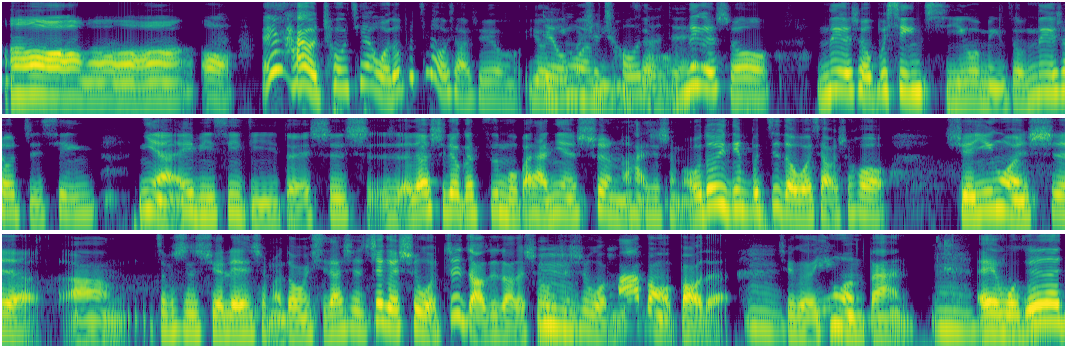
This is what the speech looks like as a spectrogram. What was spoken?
哦哦哦哦哦！哎，还有抽签，我都不记得我小学有有英文名字。那个时候，那个时候不兴起英文名字，我们那个时候只兴念 A B C D，对，是十二十六个字母把它念顺了还是什么？我都已经不记得我小时候。学英文是，嗯，这不是学点什么东西，但是这个是我最早最早的时候，就是我妈帮我报的，嗯，这个英文班，嗯，哎，我觉得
